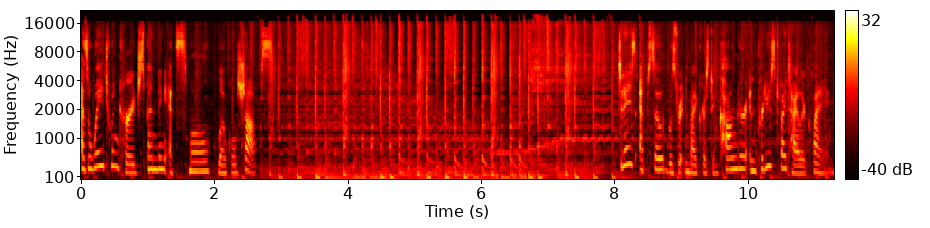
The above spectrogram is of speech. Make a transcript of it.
as a way to encourage spending at small local shops. Episode was written by Kristen Conger and produced by Tyler Klang.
